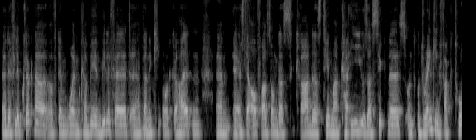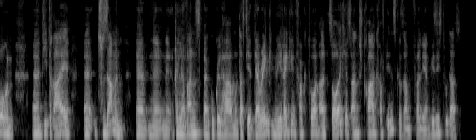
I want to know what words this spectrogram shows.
äh, der Philipp Klöckner auf dem OMKB in Bielefeld äh, hat da eine mhm. Keynote gehalten. Ähm, er ist der Auffassung, dass gerade das Thema KI, User Signals und, und Ranking-Faktoren, äh, die drei äh, zusammen äh, eine, eine, Relevanz bei Google haben und dass die, der Ranking, die Ranking-Faktoren als solches an Strahlkraft insgesamt verlieren. Wie siehst du das?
